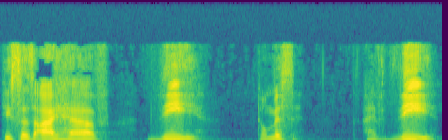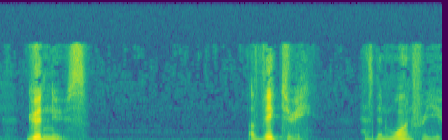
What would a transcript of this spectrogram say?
He says, I have the, don't miss it, I have the good news. A victory has been won for you.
